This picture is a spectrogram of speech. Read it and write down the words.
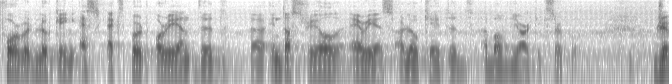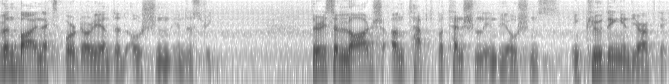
forward-looking, export-oriented uh, industrial areas are located above the Arctic Circle, driven by an export-oriented ocean industry. There is a large untapped potential in the oceans, including in the Arctic,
